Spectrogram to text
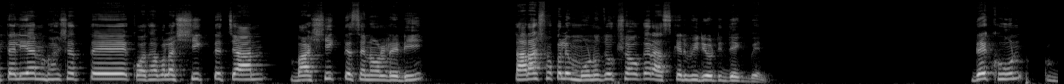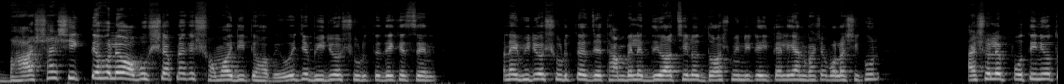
ইতালিয়ান ভাষাতে কথা বলা শিখতে চান বা শিখতেছেন অলরেডি তারা সকলে মনোযোগ সহকারে আজকের ভিডিওটি দেখবেন। দেখুন, ভাষা শিখতে হলে অবশ্যই আপনাকে সময় দিতে হবে। ওই যে ভিডিও শুরুতে দেখেছেন মানে এই ভিডিও শুরুতে যে থাম্বেলে দেওয়া ছিল, দশ মিনিটে ইতালিয়ান ভাষা বলা শিখুন। আসলে প্রতিনিয়ত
